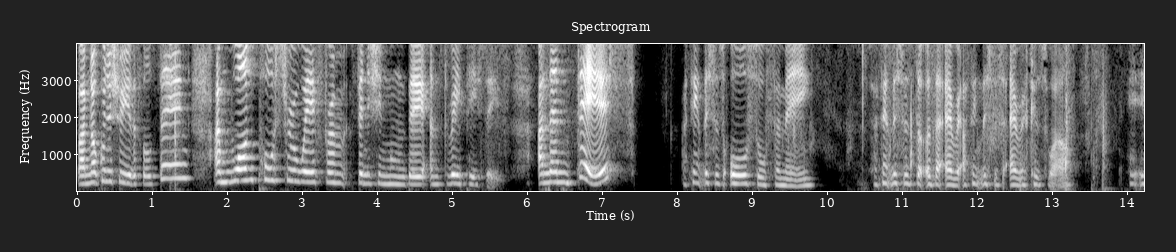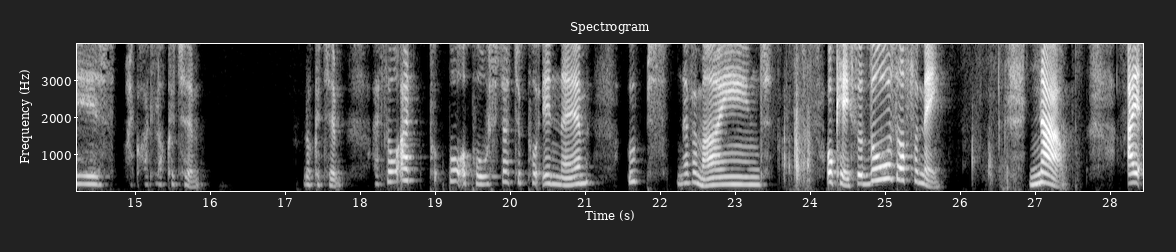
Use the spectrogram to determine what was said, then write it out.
but i'm not going to show you the full thing i'm one poster away from finishing moonbae and three pieces and then this i think this is also for me so i think this is the other eric i think this is eric as well it is my god look at him look at him I thought I'd put, bought a poster to put in them. Oops, never mind. Okay, so those are for me. Now, I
